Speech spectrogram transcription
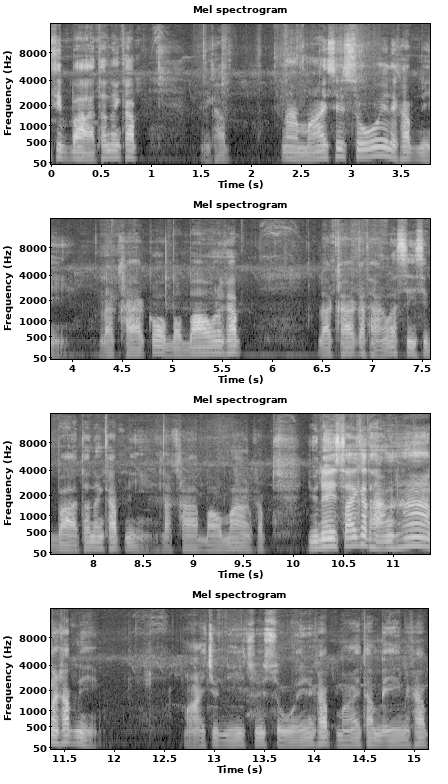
40 บาทเท่านั้นครับนี่ครับหน้าไม้สวยๆเลยครับนี่ ราคาก็เบาๆนะครับ ราคากระถางละ 40 บาทเท่านั้นครับนี่ ราคาเบามากครับ อยู่ในไซส์กระถาง5นะครับนี่ไม้ชุดนี้สวยๆนะครับไม้ทำเองนะครับ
